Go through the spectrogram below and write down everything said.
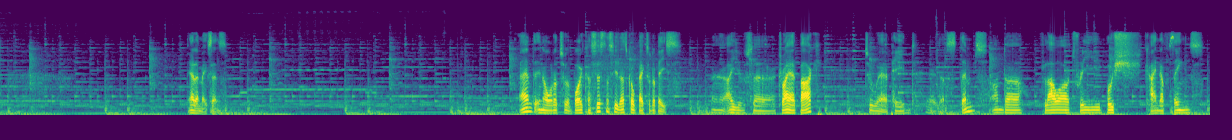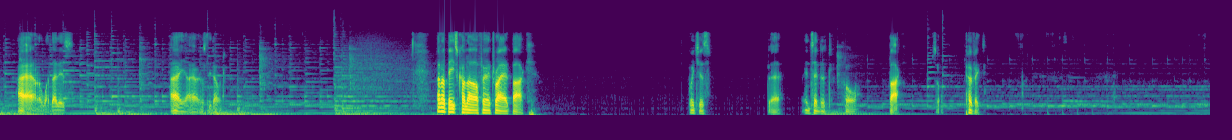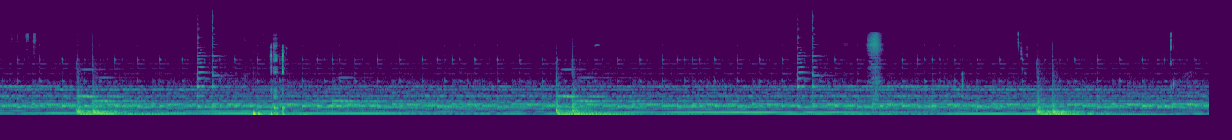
Yeah, that makes sense. And in order to avoid consistency, let's go back to the base. Uh, I use uh, dryad bark to uh, paint uh, the stems on the flower, tree, bush kind of things. I, I don't know what that is. I, I honestly don't. but a base color of a dryad bark, which is uh, intended for bark. So perfect.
